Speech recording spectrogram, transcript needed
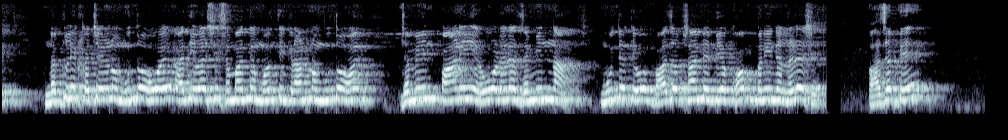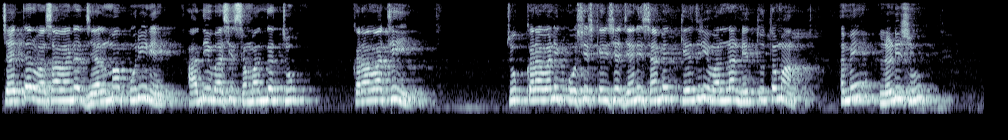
નકલી કચેરીનો મુદ્દો હોય, આદિવાસી સમાજને મળતી ગ્રાન્ટનો મુદ્દો હોય, જમીન, પાણી, રોડ અને જમીનના મુદ્દે તેઓ ભાજપ સામે બે ખોફ બનીને લડે છે. ભાજપે ચૈતર વસાવાને જેલમાં પૂરીને આદિવાસી સમાજને ચૂપ કરાવવાથી, ચૂપ કરાવવાની કોશિશ કરી છે. જેની સામે કેજરીવાલના નેતૃત્વમાં અમે લડીશું.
